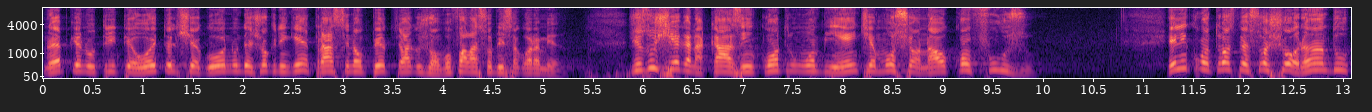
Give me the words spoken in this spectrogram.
não é porque no 38 ele chegou, não deixou que ninguém entrasse, senão Pedro, Tiago e João. Vou falar sobre isso agora mesmo. Jesus chega na casa e encontra um ambiente emocional confuso. Ele encontrou as pessoas chorando,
